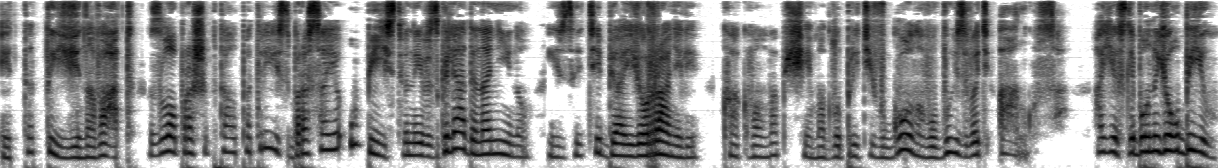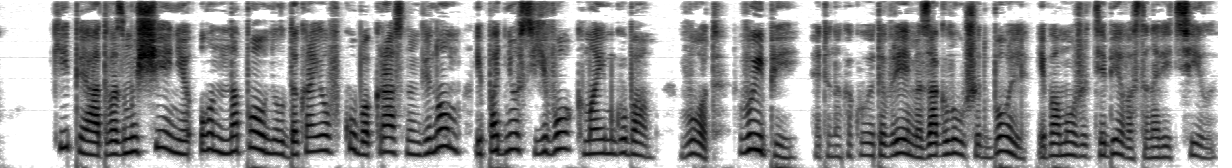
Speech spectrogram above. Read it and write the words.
«Это ты виноват!» — зло прошептал Патрис, бросая убийственные взгляды на Нину. «Из-за тебя ее ранили. Как вам вообще могло прийти в голову вызвать Ангуса? А если бы он ее убил?» Кипя от возмущения, он наполнил до краев кубок красным вином и поднес его к моим губам. «Вот, выпей. Это на какое-то время заглушит боль и поможет тебе восстановить силы.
